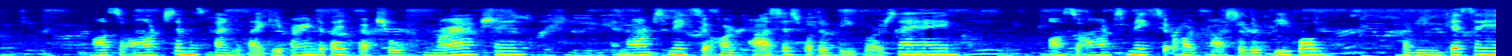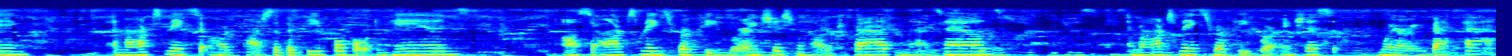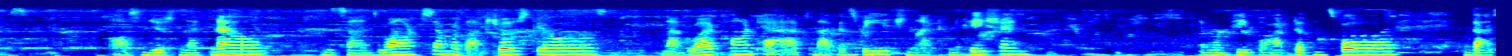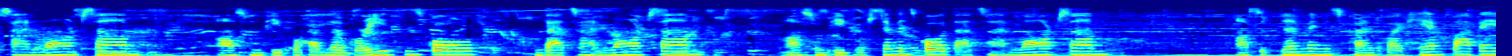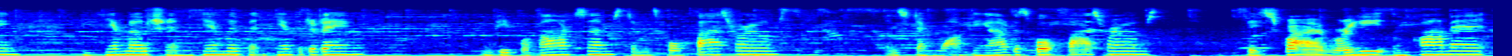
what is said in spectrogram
Also autism is kind of like a brain device sexual interaction. And autism makes it hard to process what other people are saying. Also autism makes it hard to process other people. Hugging kissing and arms makes it hard to pass other people holding hands. Also, arms makes for people anxious when large crowds and that sounds. And arms makes for people anxious wearing backpacks. Also, just let know the signs of autism lack show skills, lack of eye contact, lack of speech, and lack of communication. And when people up in school, that sign wants some. Awesome people have no grades in school. That sign wants some. Awesome people stim in school. That sign wants some. Also, stimming is kind of like hand flapping, hand motion, hand movement, hand fidgeting. And people with some stim in school classrooms, and stim walking out of the school classrooms subscribe, read, and comment.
